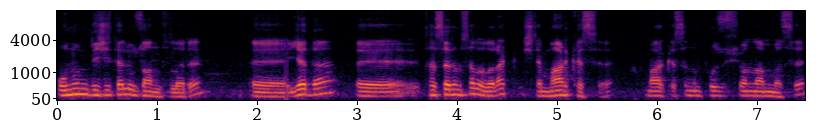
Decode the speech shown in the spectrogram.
onun dijital uzantıları e, ya da e, tasarımsal olarak işte markası, markasının pozisyonlanması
